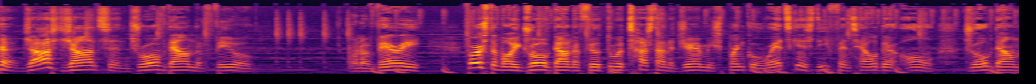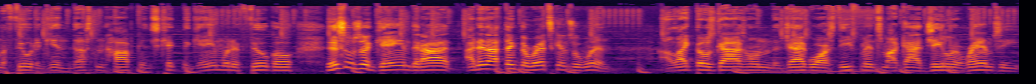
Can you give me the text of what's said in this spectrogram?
Josh Johnson drove down the field on a very First of all, he drove down the field, threw a touchdown to Jeremy Sprinkle. Redskins defense held their own, drove down the field again. Dustin Hopkins kicked the game-winning field goal. This was a game that I I did not think the Redskins would win. I like those guys on the Jaguars defense. My guy Jalen Ramsey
